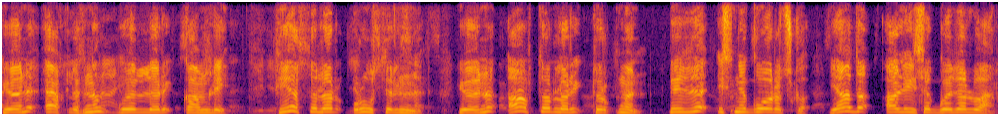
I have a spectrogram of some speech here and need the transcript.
ýöne ählisiniň gözleri gamly. Pýesalar rus dilinde, ýöne awtorlary türkmen. Bizde Snegoroçka ýa-da Alisa Gözel bar.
